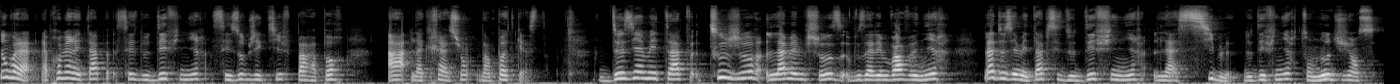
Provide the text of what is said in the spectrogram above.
Donc voilà, la première étape, c'est de définir ses objectifs par rapport à la création d'un podcast. Deuxième étape, toujours la même chose, vous allez me voir venir La deuxième étape, c'est de définir la cible, de définir ton audience,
